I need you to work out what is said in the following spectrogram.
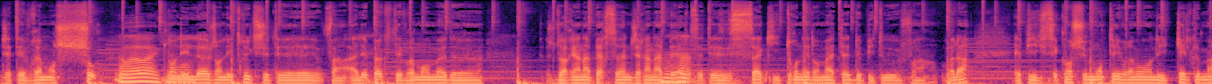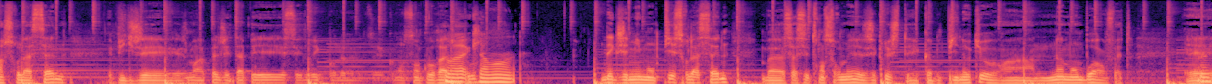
J'étais vraiment chaud. Ouais, ouais, Dans les loges, dans les trucs, j'étais. Enfin, à l'époque, c'était vraiment en mode. euh, je dois rien à personne, j'ai rien à perdre. Mhm. C'était ça qui tournait dans ma tête depuis tout. Enfin, voilà. Et puis, c'est quand je suis monté vraiment les quelques marches sur la scène. Et puis que j'ai, je me rappelle, j'ai tapé Cédric pour le, comment on s'encourage Ouais, clairement. Dès que j'ai mis mon pied sur la scène, bah, ça s'est transformé. J'ai cru que j'étais comme Pinocchio, un homme en bois en fait. Ouais.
